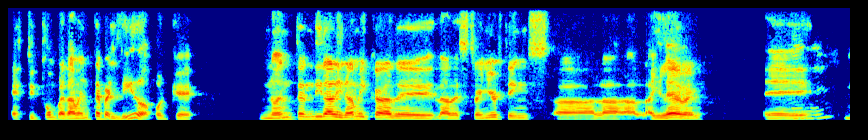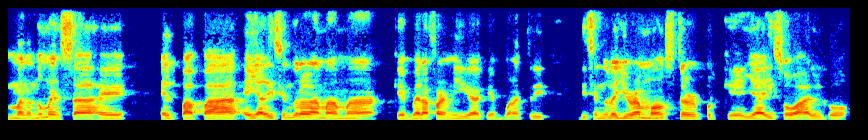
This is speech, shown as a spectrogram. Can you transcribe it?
estoy completamente perdido, porque no entendí la dinámica de la de Stranger Things, ah, la, la Eleven, eh, Ujú. mandando un mensaje, el papá, ella diciéndole a la mamá, que es Vera Farmiga, que es buena actriz, diciéndole you're a monster porque ella hizo algo.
